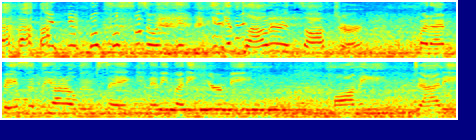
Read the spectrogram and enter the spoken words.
So it, it, it gets louder and softer, but I'm basically on a loop saying, Can anybody hear me? Mommy, Daddy,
